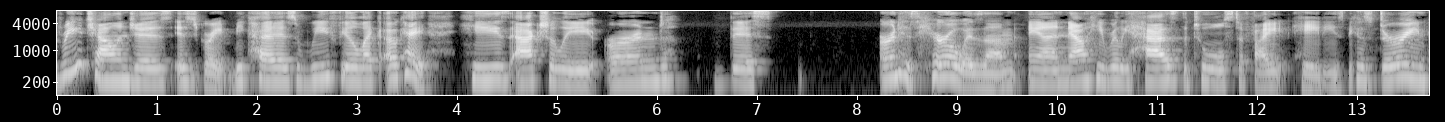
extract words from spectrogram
three challenges is great because we feel like, okay, he's actually earned this earned his heroism and now he really has the tools to fight Hades because during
